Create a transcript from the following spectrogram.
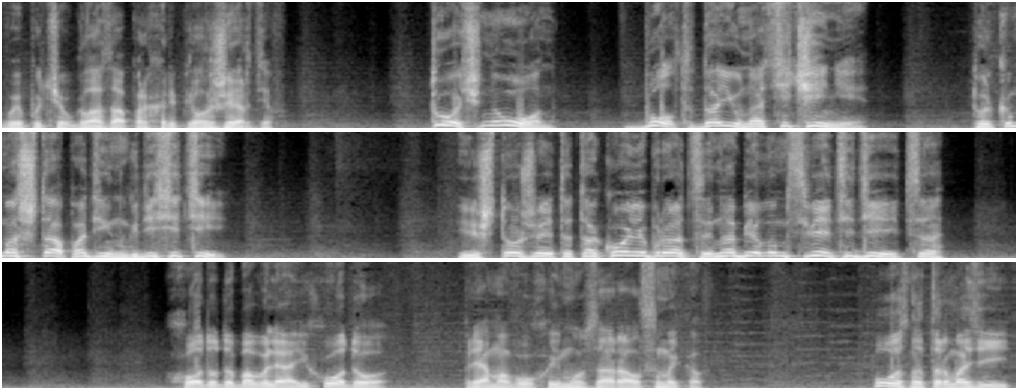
Выпучив глаза, прохрипел Жердев. «Точно он! Болт даю на отсечение! Только масштаб один к десяти!» «И что же это такое, братцы, на белом свете деется?» «Ходу добавляй, ходу!» Прямо в ухо ему заорал Смыков. «Поздно тормозить!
